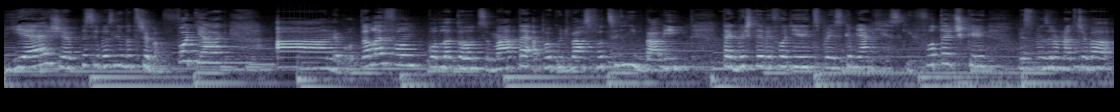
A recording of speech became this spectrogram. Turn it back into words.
je, že si vezměte třeba foťák a nebo telefon podle toho, co máte a pokud vás focení baví, tak byste vyfotili s pejskem nějaké hezké fotečky, my jsme zrovna třeba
